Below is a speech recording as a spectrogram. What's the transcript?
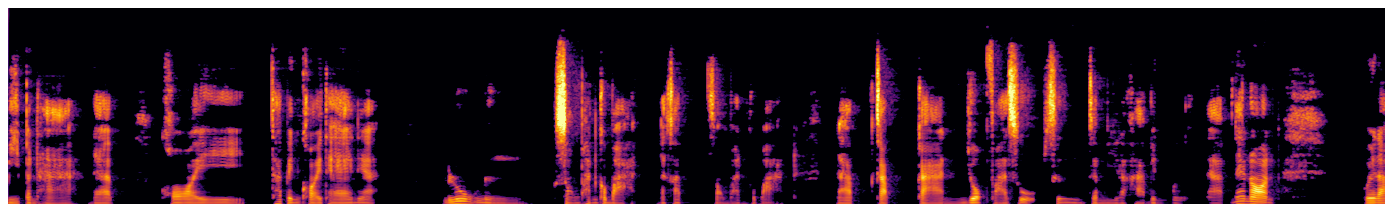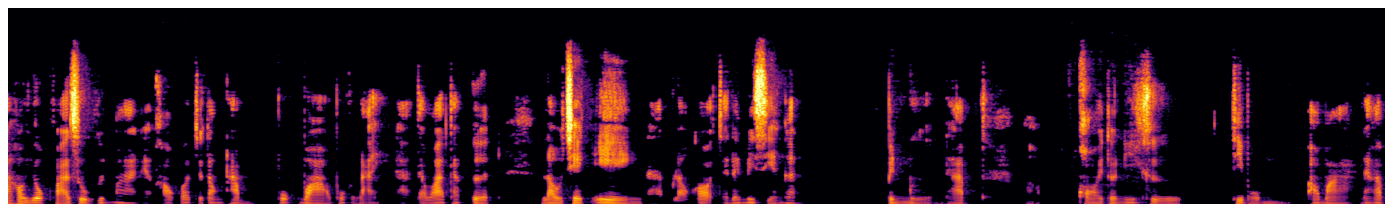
มีปัญหานะครับ คอยถ้าเป็นคอยแท้เนี่ยลูกหนึ่ง2,000 กว่าบาทนะครับ2,000 กว่าบาทนะครับกับการยกฝาสูบซึ่งจะมีราคาเป็นหมื่นนะครับแน่นอนเวลาเขายกฝาสูบขึ้นมาเนี่ยเขาก็จะต้องทำพวกวาล์วพวกอะไรนะแต่ว่าถ้าเกิดเราเช็คเองนะครับ เราก็จะได้ไม่เสียเงินเป็นหมื่นนะครับ คอยตัวนี้คือที่ผมเอามานะครับ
